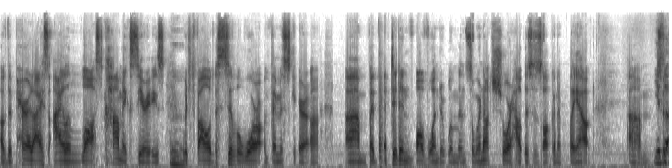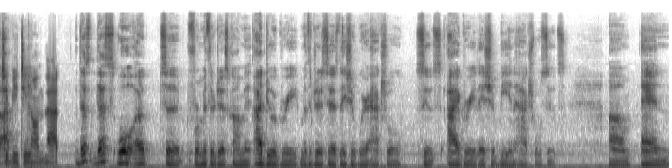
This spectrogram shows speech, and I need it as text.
of the Paradise Island Lost comic series, which followed a civil war on Themyscira. Um, but that did involve Wonder Woman, so we're not sure how this is all going to play out. Um, Yeah, so so on that. That's that's well uh, to for Mithrid's comment. I do agree. Mithrid says they should wear actual suits. I agree. They should be in actual suits. Um, and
